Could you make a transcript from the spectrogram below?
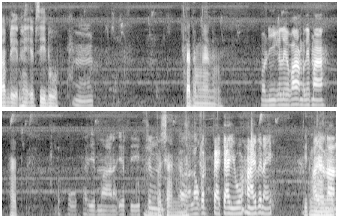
อัปเดตให้ FC ดูอืมการทำงานครับวันนี้ก็เลยว่างก็เลยมาครับโอ้โหถ้าเอ็มมานะเอฟซีซึ่งประชันมาเอ่อเราก็แปลกใจอยู่ว่าหายไปไหนติดหายงาไปนนานะน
